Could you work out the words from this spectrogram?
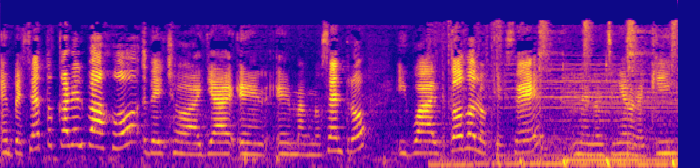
empecé a tocar el bajo, de hecho allá en, en Magnocentro, igual todo lo que sé me lo enseñaron aquí,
